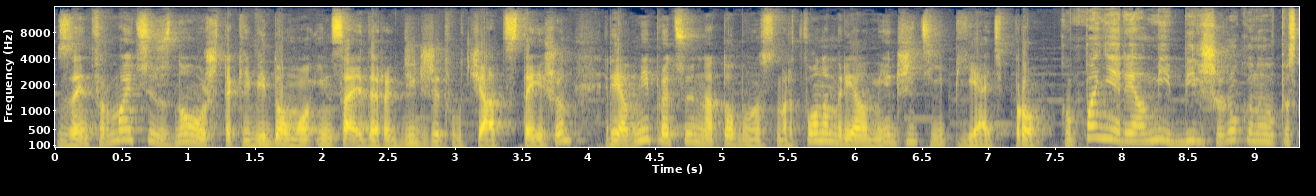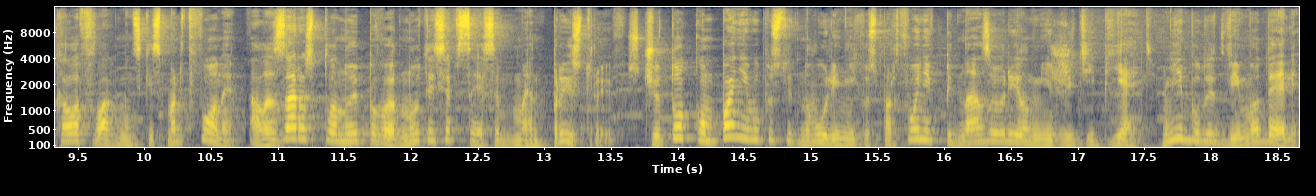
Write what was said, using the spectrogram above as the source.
За інформацією знову ж таки відомого інсайдера Digital Chat Station, Realme працює над топовим смартфоном Realme GT 5 Pro. Компанія Realme більше року не випускала флагманські смартфони, але зараз планує повернутися в цей сегмент пристроїв. З чуток компанія випустить нову лінійку смартфонів під назвою Realme GT 5. В ній буде дві моделі:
